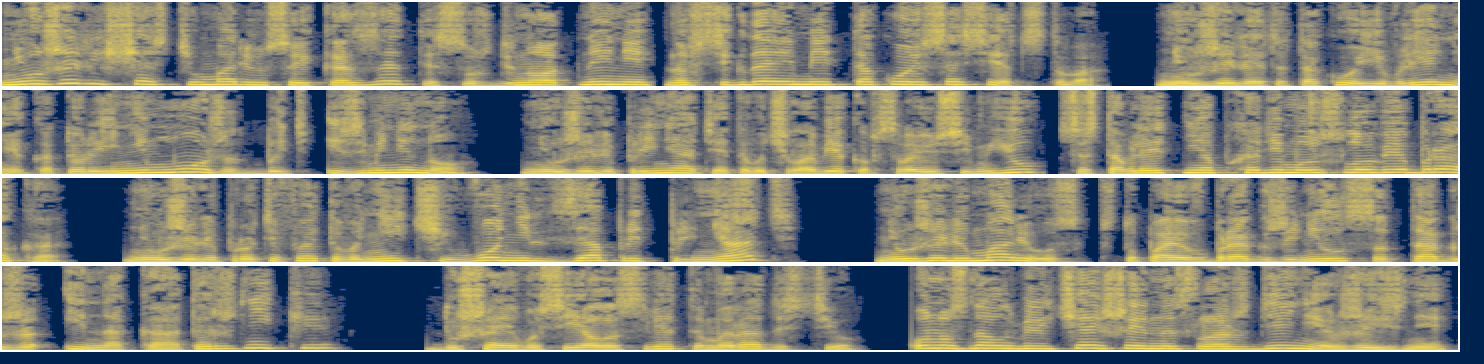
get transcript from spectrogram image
Неужели счастью Мариуса и Казетты суждено отныне навсегда иметь такое соседство? Неужели это такое явление, которое не может быть изменено? Неужели принятие этого человека в свою семью составляет необходимое условие брака? Неужели против этого ничего нельзя предпринять? Неужели Мариус, вступая в брак, женился также и на каторжнике? Душа его сияла светом и радостью. Он узнал величайшее наслаждение жизни,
